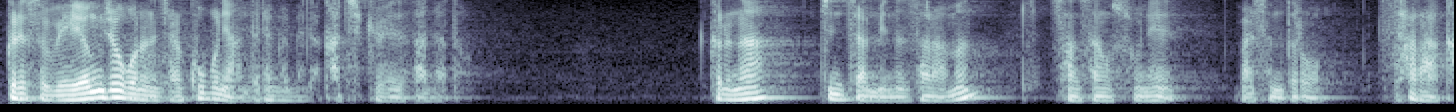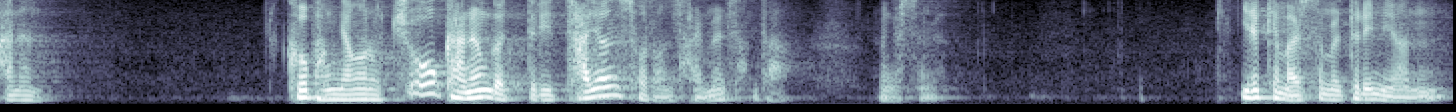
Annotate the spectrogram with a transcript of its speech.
그래서 외형적으로는 잘 구분이 안 되는 겁니다. 같이 교회에 다녀도. 그러나 진짜 믿는 사람은 산상순의 말씀대로 살아가는 그 방향으로 쭉 가는 것들이 자연스러운 삶을 산다는 것입니다. 이렇게 말씀을 드리면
